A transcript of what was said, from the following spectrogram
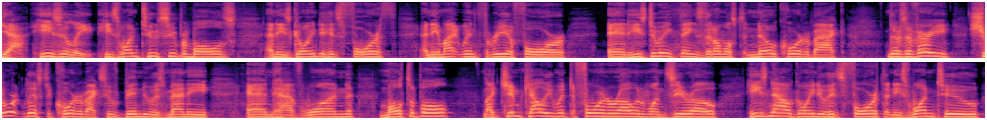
Yeah, he's elite. He's won two Super Bowls and he's going to his fourth and he might win three or four. And he's doing things that almost no quarterback there's a very short list of quarterbacks who've been to as many and have won multiple. Like Jim Kelly went to four in a row and won zero. He's now going to his fourth and he's won two.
